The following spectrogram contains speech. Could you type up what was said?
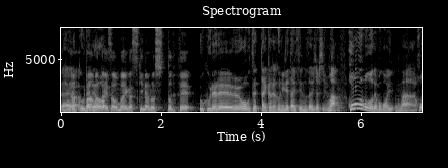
えーあウクレレを。パーマ大佐お前が好きなの知っとって。ウクレレを絶対価格に入れたい潜在写真まあ方々で僕もまあ方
